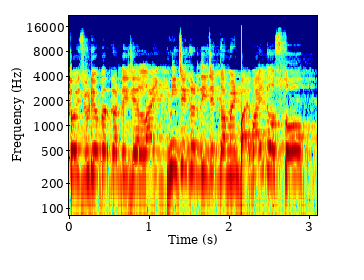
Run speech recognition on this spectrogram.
तो इस वीडियो पर कर दीजिए लाइक नीचे कर दीजिए कमेंट बाय बाय दोस्तों।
